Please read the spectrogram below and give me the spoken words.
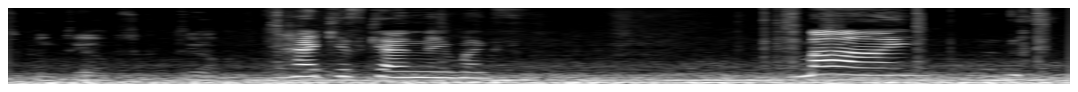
sıkıntı yok, sıkıntı yok. Herkes kendine iyi baksın. Bye.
